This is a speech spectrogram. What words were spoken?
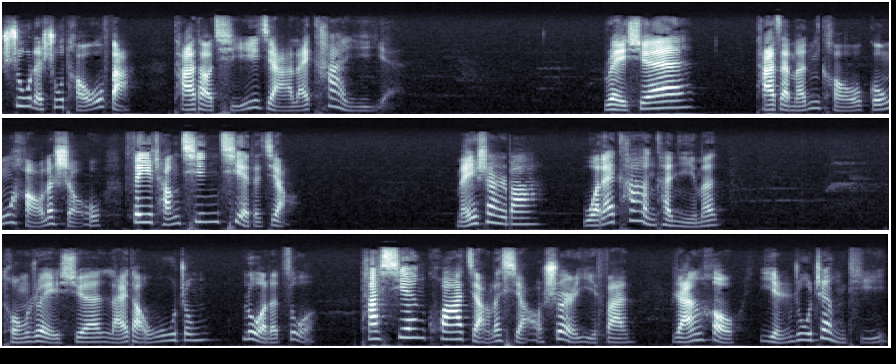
梳了梳头发，他到齐家来看一眼。瑞轩，他在门口拱好了手，非常亲切的叫：“没事儿吧？我来看看你们。”从瑞轩来到屋中，落了座。他先夸奖了小顺儿一番，然后引入正题：“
